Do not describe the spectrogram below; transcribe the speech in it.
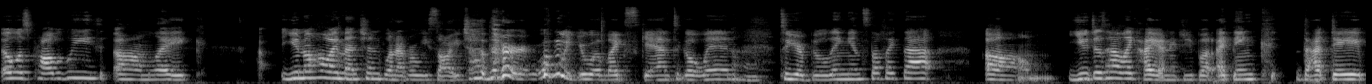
it was probably um like you know how I mentioned whenever we saw each other when you would like scan to go in Uh-huh. to your building and stuff like that. Um, you just had like high energy, but I think that day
